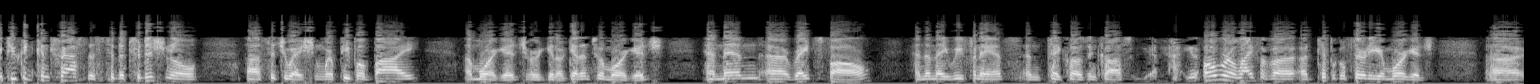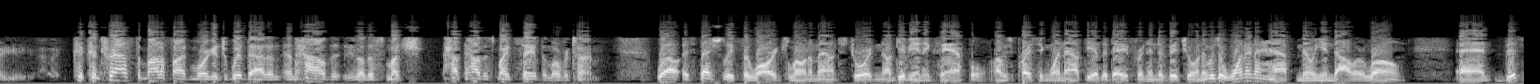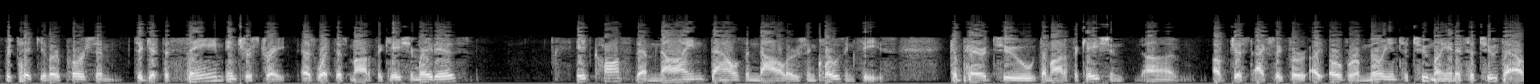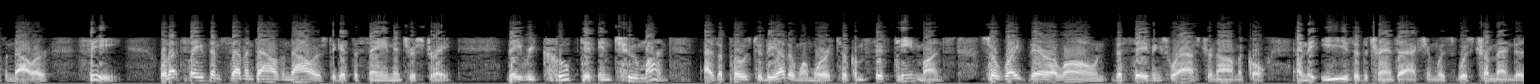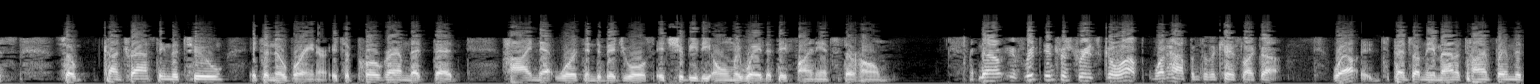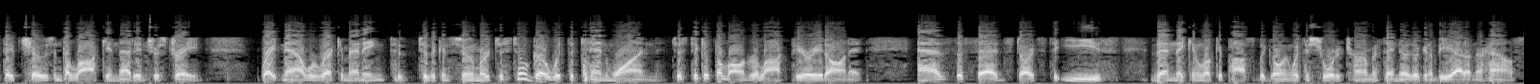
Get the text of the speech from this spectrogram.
If you can contrast this to the traditional uh, situation where people buy a mortgage or you know get into a mortgage and then uh, rates fall and then they refinance and pay closing costs over a life of a, a typical 30-year mortgage. Uh, contrast the modified mortgage with that, and, how this much how, this might save them over time. Well, especially for large loan amounts, Jordan. I'll give you an example. I was pricing one out the other day for an individual, and it was a one and a half million dollar loan. And this particular person, to get the same interest rate as what this modification rate is, it cost them nine thousand dollars in closing fees, compared to the modification uh, of just actually for uh, over a million to two million, it's a two thousand dollar fee. Well, that saved them seven thousand dollars to get the same interest rate. They recouped it in two months, as opposed to the other one where it took them fifteen months. So right there alone, the savings were astronomical, and the ease of the transaction was was tremendous. So contrasting the two, it's a no-brainer. It's a program that that high net worth individuals, it should be the only way that they finance their home. Now, if interest rates go up, what happens in a case like that? Well, it depends on the amount of time frame that they've chosen to lock in that interest rate. Right now, we're recommending to, to the consumer to still go with the 10-1, just to get the longer lock period on it. As the Fed starts to ease, then they can look at possibly going with a shorter term if they know they're going to be out on their house.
